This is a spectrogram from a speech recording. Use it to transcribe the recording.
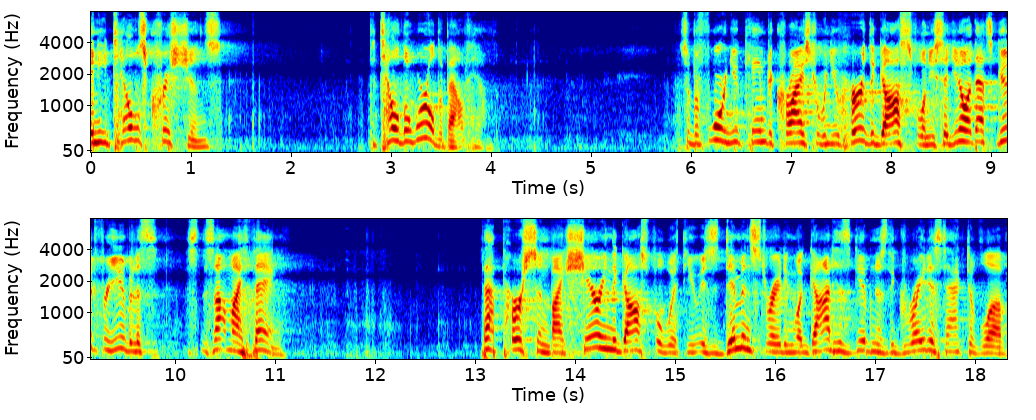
And he tells Christians to tell the world about him. So before you came to Christ or when you heard the gospel and you said, you know what, that's good for you, but it's, it's not my thing. That person, by sharing the gospel with you, is demonstrating what God has given as the greatest act of love,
